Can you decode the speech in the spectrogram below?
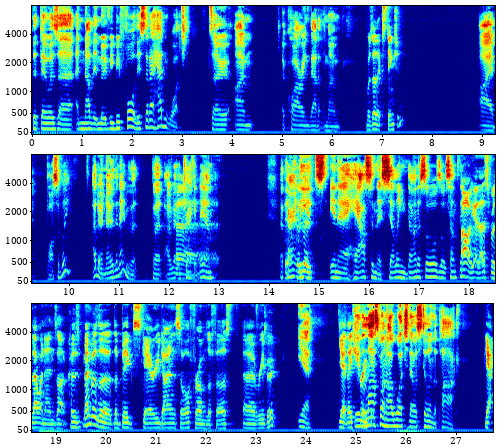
that there was uh, another movie before this that I hadn't watched, so I'm acquiring that at the moment. Was that Extinction? I possibly, I don't know the name of it, but I've got to track it down. Apparently, there's- it's in a house and they're selling dinosaurs or something. Oh yeah, that's where that one ends up. Because remember the the big scary dinosaur from the first uh, reboot? yeah, Yeah, they yeah. The shrink. it. last one I watched, they were still in the park. Yeah.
